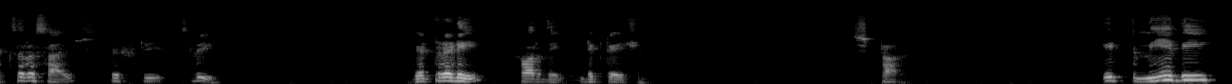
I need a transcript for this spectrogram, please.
exercise 53. Get ready for the dictation. Start. It may be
